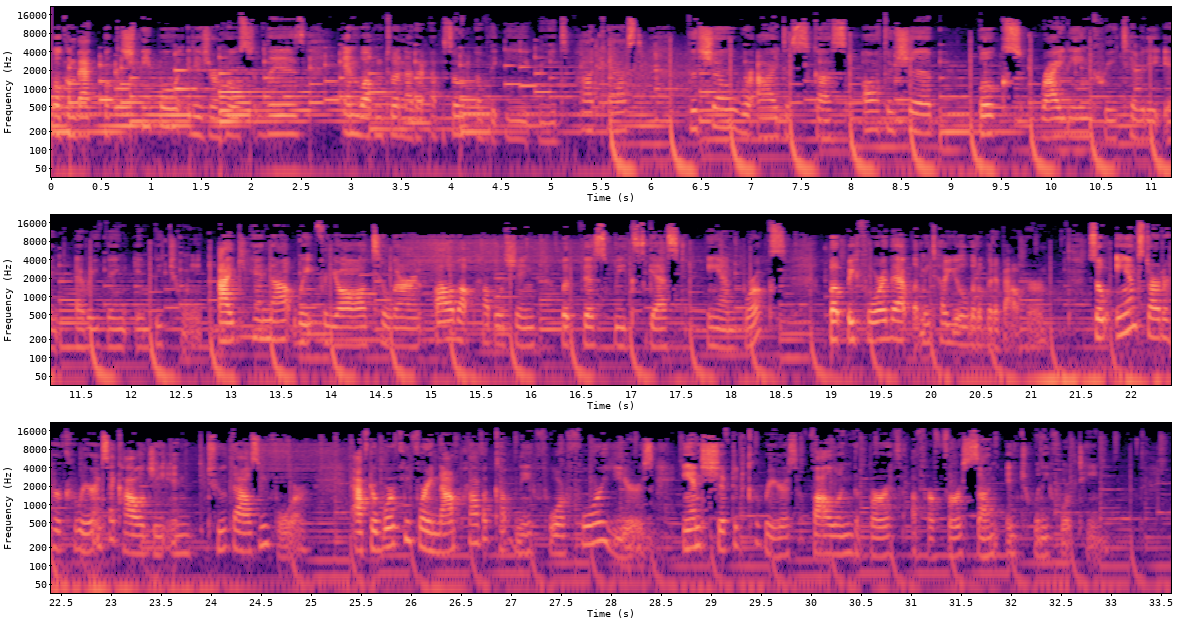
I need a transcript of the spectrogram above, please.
Welcome back, bookish people. It is your host, Liz, and welcome to another episode of the E Reads podcast, the show where I discuss authorship, books, writing, creativity, and everything in between. I cannot wait for y'all to learn all about publishing with this week's guest, Ann Brooks. But before that, let me tell you a little bit about her. So, Ann started her career in psychology in 2004 after working for a nonprofit company for four years and shifted careers following the birth of her first son in 2014.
